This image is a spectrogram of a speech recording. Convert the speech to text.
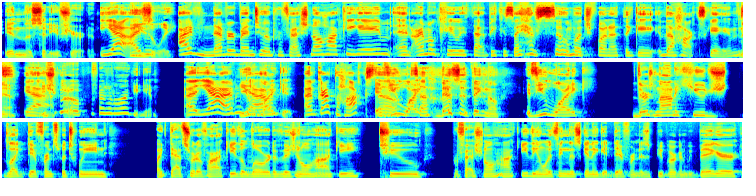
in the city of Sheridan. Yeah, Easily. I've, I've never been to a professional hockey game, and I'm okay with that because I have so much fun at the game, the Hawks games. Yeah. Yeah, You should go to a professional hockey game. uh, yeah, I'm You down. like it. I've got the Hawks. Though, if you like so- that's the thing though. If you like there's not a huge like difference between like that sort of hockey, the lower divisional hockey to professional hockey. The only thing that's going to get different is people are going to be bigger,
